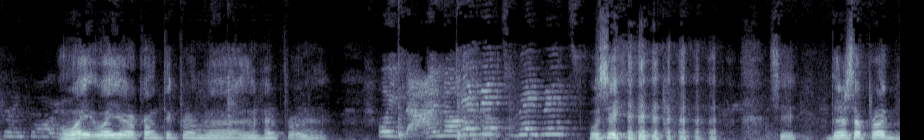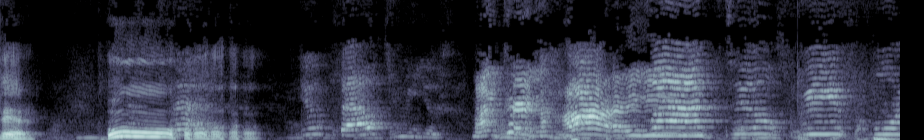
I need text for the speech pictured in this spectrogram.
three, four. Why why you are counting from uh, her? From, Wait, I know. Rabbit, rabbit. oh, see? see? There's a frog there. Oh! You felt me. My turn. Hi. One, two, three, four,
